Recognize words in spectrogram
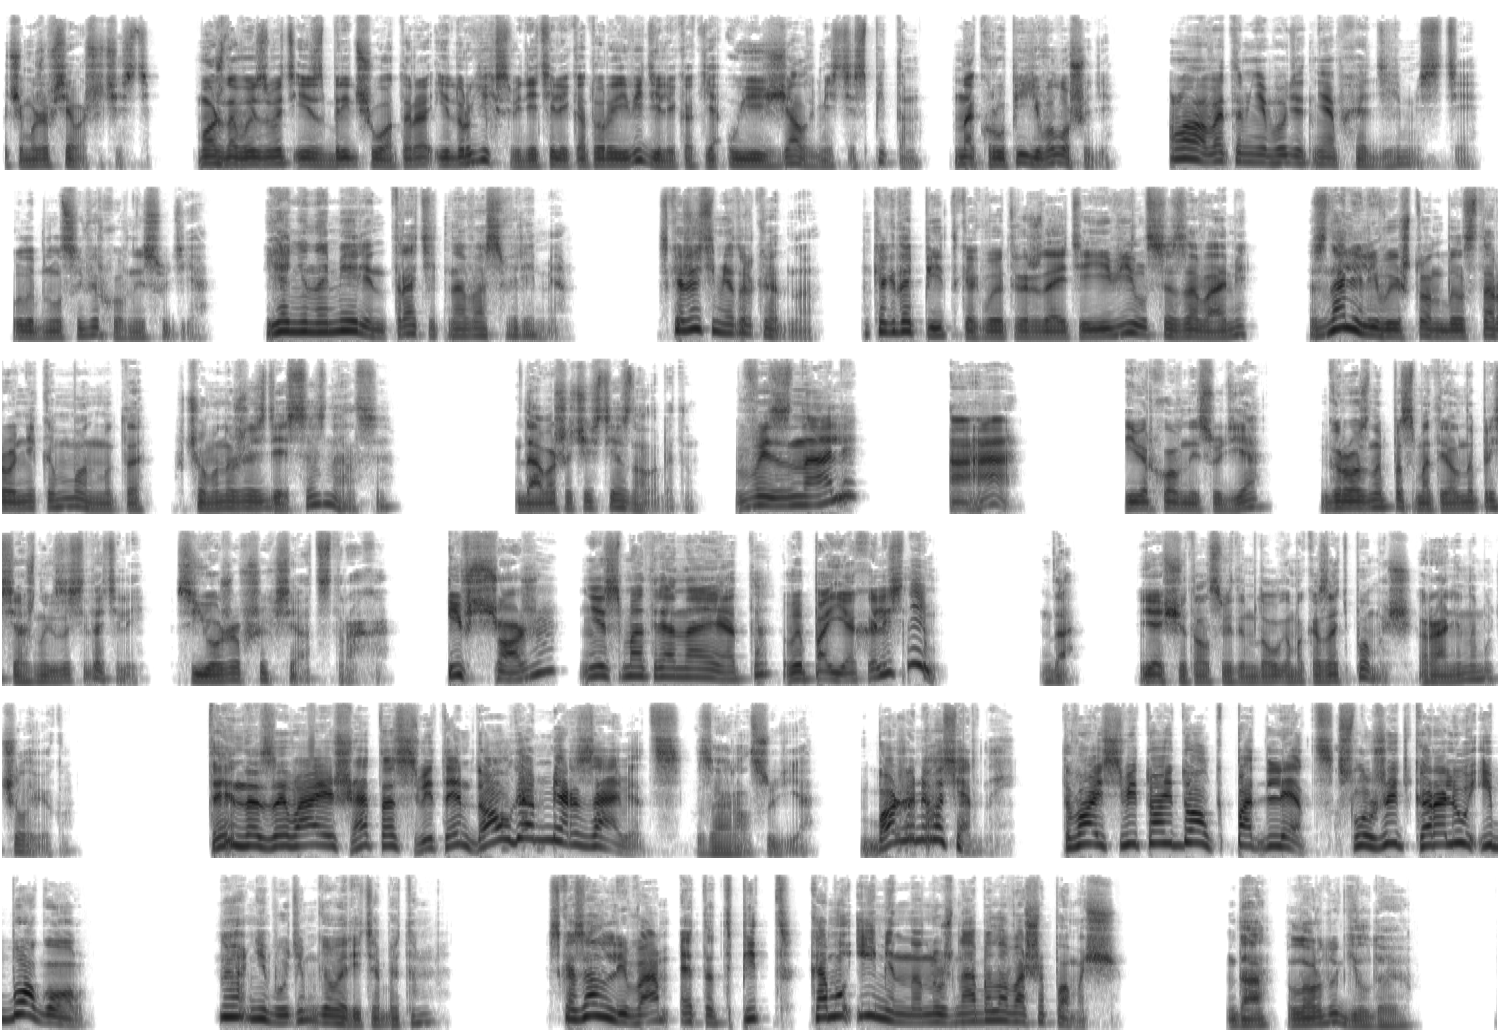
Почему же все, ваша честь? Можно вызвать из Бриджуотера и других свидетелей, которые видели, как я уезжал вместе с Питом на крупе его лошади. — О, в этом не будет необходимости, — улыбнулся верховный судья. — Я не намерен тратить на вас время. Скажите мне только одно. Когда Пит, как вы утверждаете, явился за вами, знали ли вы, что он был сторонником Монмута, в чем он уже здесь сознался? Да, Ваша честь, я знал об этом. Вы знали? Ага. И верховный судья грозно посмотрел на присяжных заседателей, съежившихся от страха. И все же, несмотря на это, вы поехали с ним? Да. Я считал святым долгом оказать помощь раненому человеку. «Ты называешь это святым долгом, мерзавец?» — заорал судья. «Боже милосердный! Твой святой долг, подлец, служить королю и богу. Но не будем говорить об этом. Сказал ли вам этот Пит, кому именно нужна была ваша помощь? Да, лорду Гилдою.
